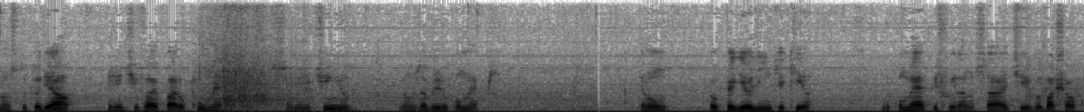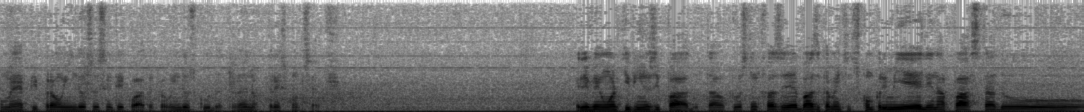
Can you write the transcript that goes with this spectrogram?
nosso tutorial a gente vai para o CoolMap. Só um minutinho, vamos abrir o CoolMap. Então eu peguei o link aqui, ó, do Comap, fui lá no site e vou baixar o Comap para o Windows 64, que é o Windows CUDA, tá vendo? 3.7. Ele vem um arquivinho zipado, tá? O que você tem que fazer é basicamente descomprimir ele na pasta do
